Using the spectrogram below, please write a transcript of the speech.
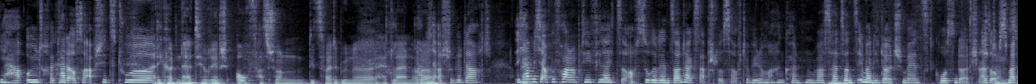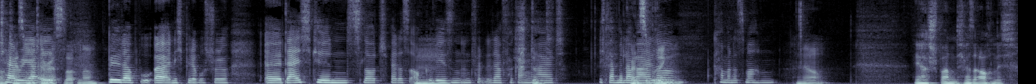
Ja, ultra. Gerade auch so Abschiedstour. Ah, die könnten halt theoretisch auch fast schon die zweite Bühne Headline, Habe ich oder? auch schon gedacht. Ich habe mich auch gefragt, ob die vielleicht so auch sogar den Sonntagsabschluss auf der Bühne machen könnten, was halt sonst immer die deutschen Bands, die großen Deutschen, also ob es Mhm. Stimmt, so Materia Materia ist, Slot, ne? Bilderbuch, äh, nicht Bilderbuch, Entschuldigung, Äh, Deichkind-Slot wäre das auch Mhm. gewesen in, in der Vergangenheit. Ich glaube, mittlerweile kann man das machen. Ja. Ja, spannend. Ich weiß auch nicht.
